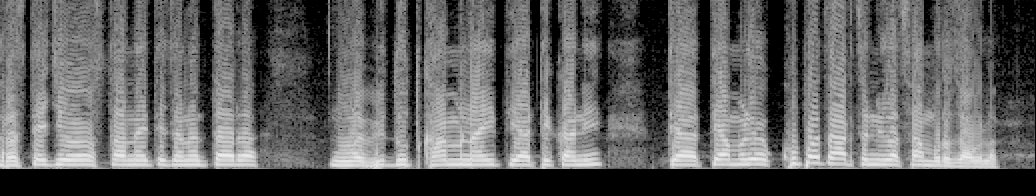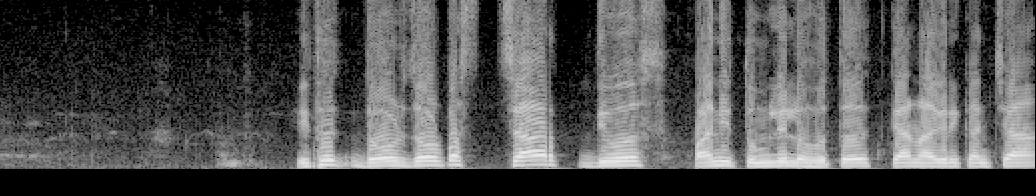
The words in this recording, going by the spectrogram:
रस्त्याची व्यवस्था नाही. त्याच्यानंतर विद्युत खांब नाहीत या ठिकाणी. त्या त्यामुळे खूपच अडचणीला सामोरं जावं लागतं. इथं जवळ जवळपास चार दिवस पाणी तुंबलेलं होतं. त्या नागरिकांच्या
